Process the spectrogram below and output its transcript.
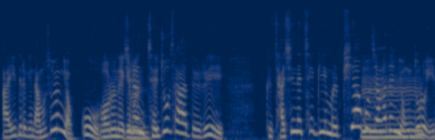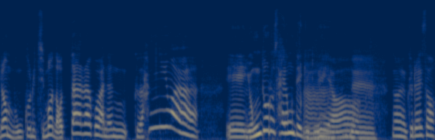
아이들에게 아무 소용이 없고 어른에게만. 실은 제조사들이 그 자신의 책임을 피하고자 음. 하는 용도로 이런 문구를 집어넣었다라고 하는 그 합리화 의 음. 용도로 사용되기도 아, 해요. 네. 어, 그래서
